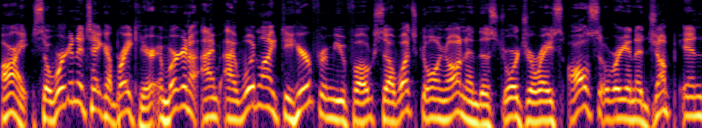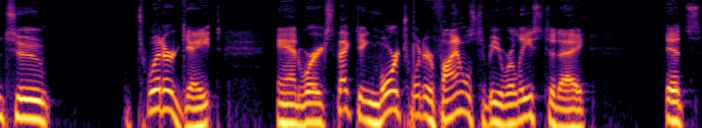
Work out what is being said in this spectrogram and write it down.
All right, so we're going to take a break here, and we're going to. I, I would like to hear from you folks. Uh, what's going on in this Georgia race? Also, we're going to jump into Twitter Gate, and we're expecting more Twitter files to be released today. It's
